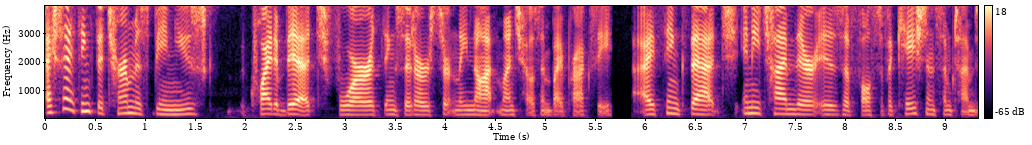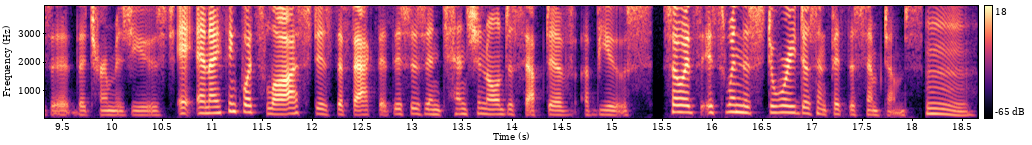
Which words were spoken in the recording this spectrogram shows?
actually, I think the term is being used quite a bit for things that are certainly not Munchausen by proxy. I think that anytime there is a falsification, sometimes the, the, term is used. And I think what's lost is the fact that this is intentional deceptive abuse. So it's it's when the story doesn't fit the symptoms. Mm,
